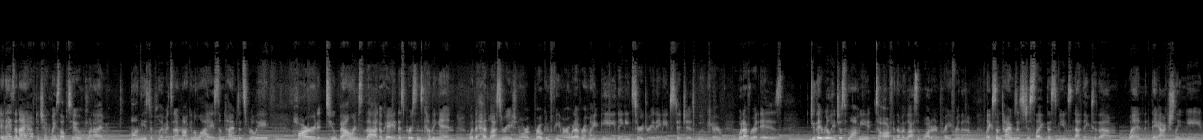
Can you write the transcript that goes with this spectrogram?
It is, and I have to check myself too when I'm on these deployments. And I'm not gonna lie, sometimes it's really hard to balance that. Okay, this person's coming in with a head laceration or a broken femur or whatever it might be. They need surgery, they need stitches, wound care, whatever it is. Do they really just want me to offer them a glass of water and pray for them? Like sometimes it's just like this means nothing to them when they actually need,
